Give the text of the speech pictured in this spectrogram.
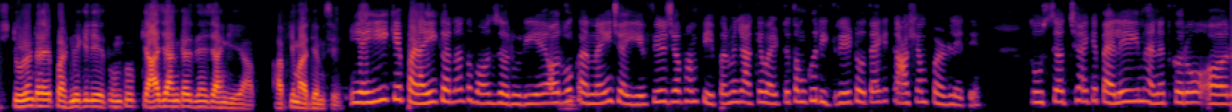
स्टूडेंट है पढ़ने के लिए तो उनको क्या जानकारी देना चाहेंगे आप आपके माध्यम से? यही कि पढ़ाई करना तो बहुत ज़रूरी है और वो करना ही चाहिए। फिर जब हम पेपर में जाके बैठते तो हमको रिग्रेट होता है कि काश हम पढ़ लेते। तो उससे अच्छा है कि पहले ही मेहनत करो और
